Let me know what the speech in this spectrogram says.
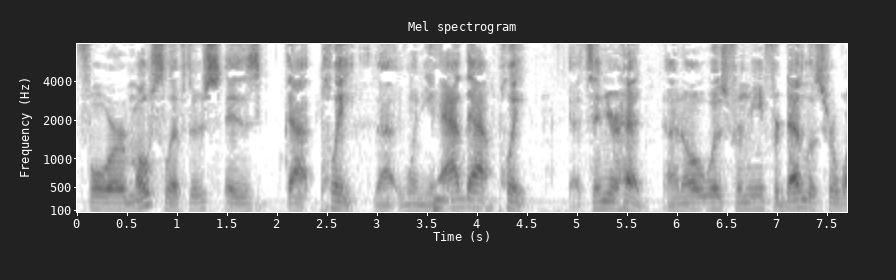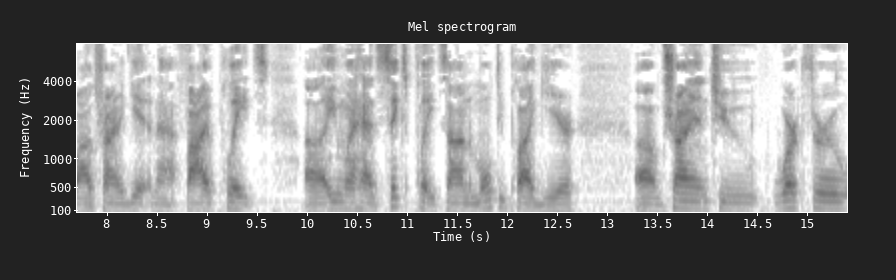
for most lifters is that plate. That when you add that plate, it's in your head. I know it was for me for deadlifts for a while trying to get in that five plates. Uh, even when I had six plates on the multiply gear, um, trying to work through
